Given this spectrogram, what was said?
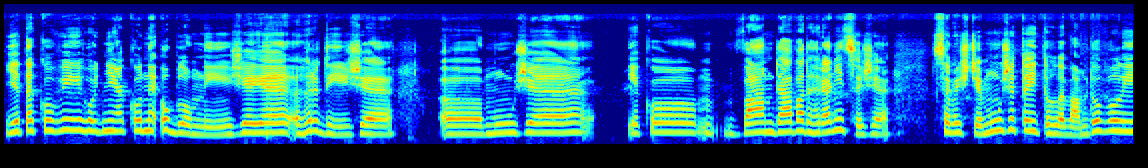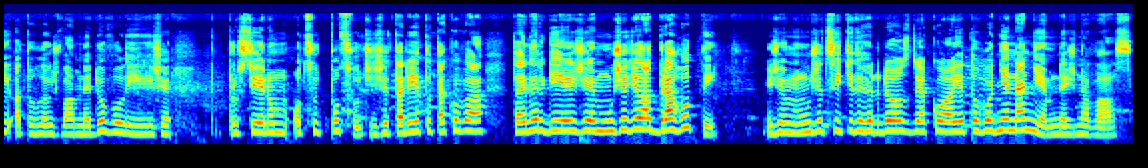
je takový hodně jako neoblomný, že je hrdý, že uh, může jako vám dávat hranice, že sem ještě můžete jít, tohle vám dovolí a tohle už vám nedovolí, že prostě jenom odsud pocud, že tady je to taková ta energie, že může dělat drahoty, že může cítit hrdost jako a je to hodně na něm, než na vás,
